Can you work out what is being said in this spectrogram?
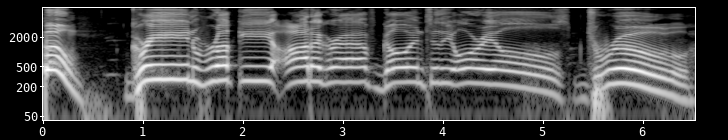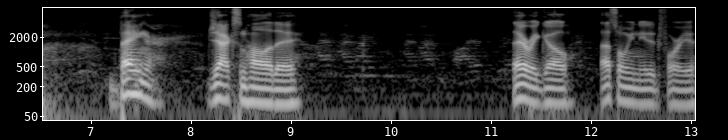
Boom! Green rookie autograph going to the Orioles. Drew. Banger. Jackson Holliday. There we go. That's what we needed for you.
